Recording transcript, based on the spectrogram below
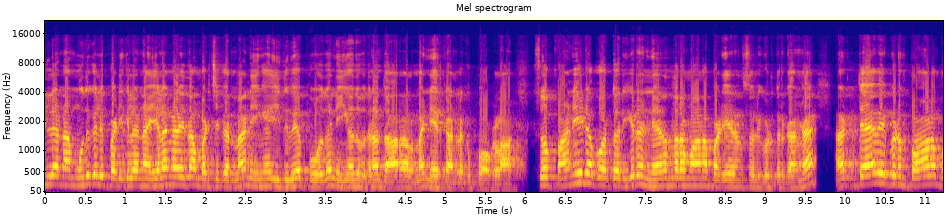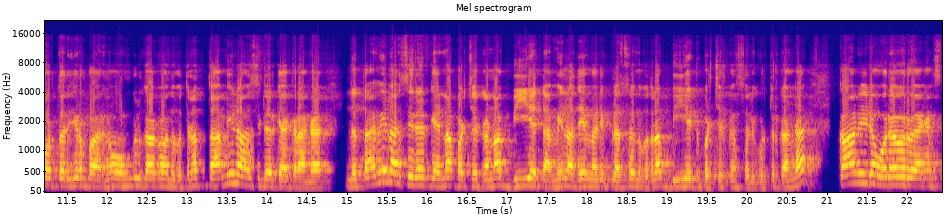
இல்லை நான் முதுகலை படிக்கல நான் இளங்கலை தான் படிச்சுக்கிறேன்னா நீங்கள் இதுவே போதும். நீங்கள் வந்து பார்த்தீங்கன்னா தாராளமாக நேர்காணலுக்கு போகலாம். ஸோ பணியிட பொறுத்த வரைக்கும் நிரந்தரமான படியர்னு சொல்லி கொடுத்துருக்காங்க. அடுத்து தேவைப்படும் பாடம் பொறுத்த வரைக்கும் பாருங்கள் உங்களுக்காக வந்து பார்த்தீங்கன்னா தமிழ் ஆசிரியர் கேட்குறாங்க இந்த தமிழ் ஆசிரியருக்கு என்ன படிச்சிருக்கேன்னா பிஏ தமிழ். அதே மாதிரி ப்ளஸ் வந்து பார்த்தீங்கன்னா பிஎட் படிச்சிருக்கேன்னு சொல்லி கொடுத்துருக்காங்க. காலியிடம் ஒரே ஒரு வேகன்சி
